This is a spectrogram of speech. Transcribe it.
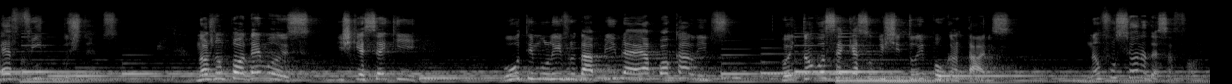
é fim dos tempos. Nós não podemos esquecer que o último livro da Bíblia é Apocalipse. Ou então você quer substituir por cantares. Não funciona dessa forma.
